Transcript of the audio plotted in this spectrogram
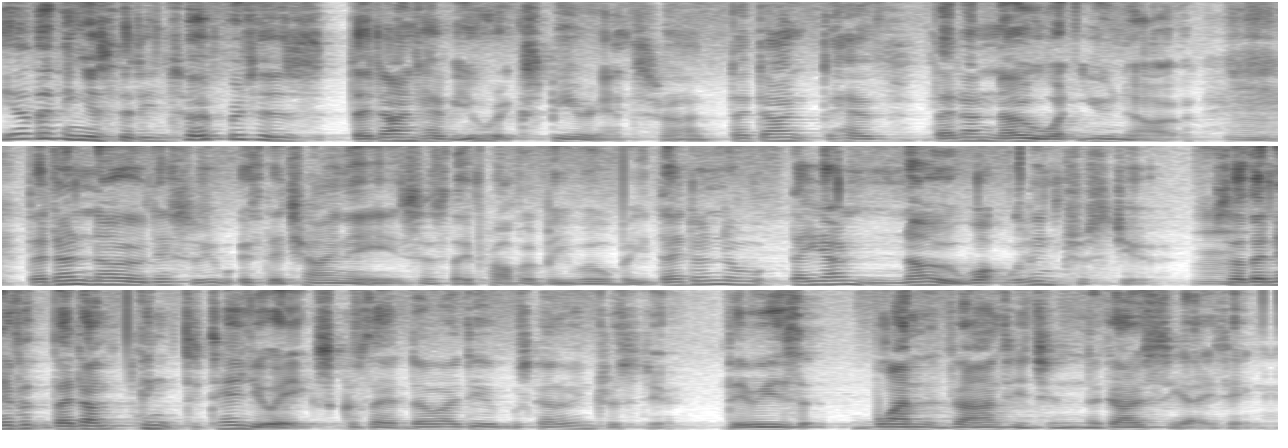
The other thing is that interpreters they don't have your experience, right? They don't have they don't know what you know. Mm. They don't know necessarily if they're Chinese, as they probably will be. They don't know they don't know what will interest you. Mm. So they never they don't think to tell you X because they had no idea it was going to interest you. There is one advantage in negotiating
